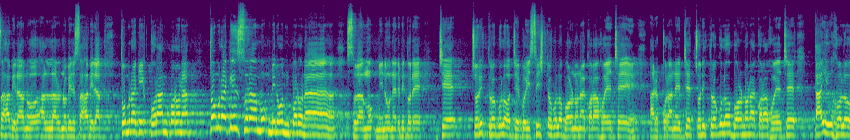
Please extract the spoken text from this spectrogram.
সাহাবীরা, ও আল্লাহর নবীর সাহাবীরা, তোমরা কি কোরআন পড়ো না? তোমরা কি সুরা মিনুন পড়ো না? সুরা মিনুনের ভিতরে যে চরিত্রগুলো, যে বৈশিষ্ট্যগুলো বর্ণনা করা হয়েছে, আর কোরআনের যে চরিত্রগুলো বর্ণনা করা হয়েছে তাই হলো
